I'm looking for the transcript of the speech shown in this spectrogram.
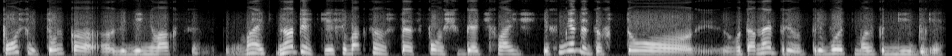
после только введения вакцины, понимаете? Но опять, если вакцину ставят с помощью биотехнологических методов, то вот она и при, приводит, может быть, к гибели.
